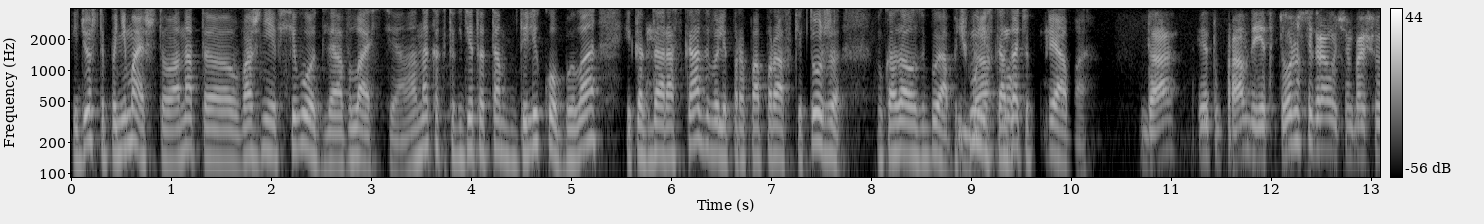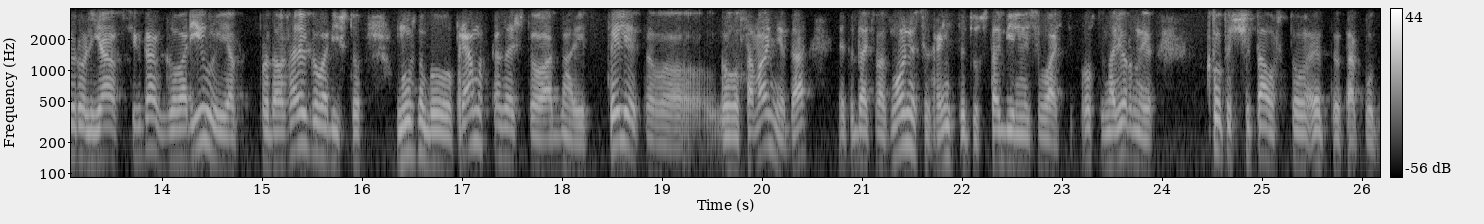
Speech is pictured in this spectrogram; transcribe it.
идешь, ты понимаешь, что она-то важнее всего для власти. Она как-то где-то там далеко была, и когда рассказывали про поправки, тоже, ну, казалось бы, а почему да, не сказать ну... вот прямо? Да, это правда, и это тоже сыграло очень большую роль. Я всегда говорил, и я продолжаю говорить, что нужно было прямо сказать, что одна из целей этого голосования, да, это дать возможность сохранить эту стабильность власти. Просто, наверное, кто-то считал, что это так вот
